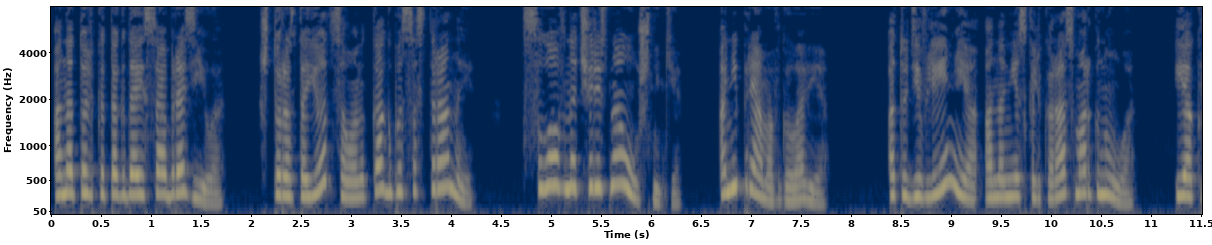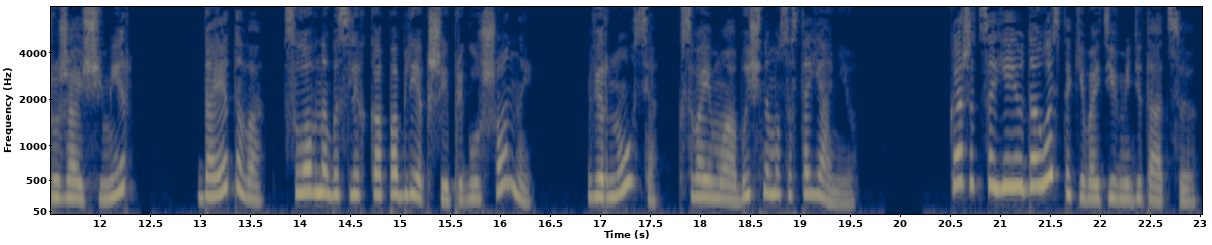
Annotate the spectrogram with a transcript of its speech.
Она только тогда и сообразила, что раздается он как бы со стороны, словно через наушники, а не прямо в голове. От удивления она несколько раз моргнула, и окружающий мир, до этого словно бы слегка поблекший и приглушенный, вернулся к своему обычному состоянию. Кажется, ей удалось таки войти в медитацию,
